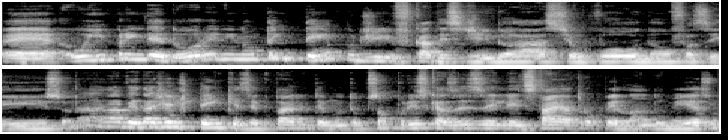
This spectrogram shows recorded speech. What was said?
É, o empreendedor ele não tem tempo de ficar decidindo ah, se eu vou ou não fazer isso. Na, na, verdade ele tem que executar, ele não tem muita opção, por isso que às vezes ele está atropelando mesmo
